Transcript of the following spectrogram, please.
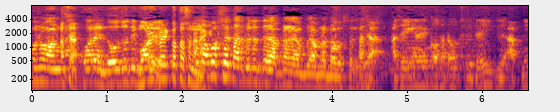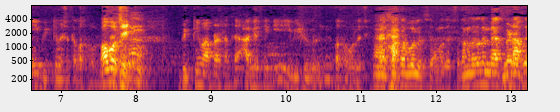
কোনো অন্যায় আচ্ছা, করেন ও যদি মনির কথা শোনেন অবশ্যই তার বিরুদ্ধে আপনার আমরা ব্যবস্থা নেব আচ্ছা আচ্ছা এখানে কথাটা হচ্ছে এটাই যে আপনি ভিকটিমের সাথে কথা বলবেন। অবশ্যই। ভিকটিম আপনার সাথে আগে থেকে এই বিষয়গুলো নিয়ে কথা বলেছে। হ্যাঁ কথা বলেছে আমাদের সাথে। আমাদের কাছে ম্যাচ আছে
